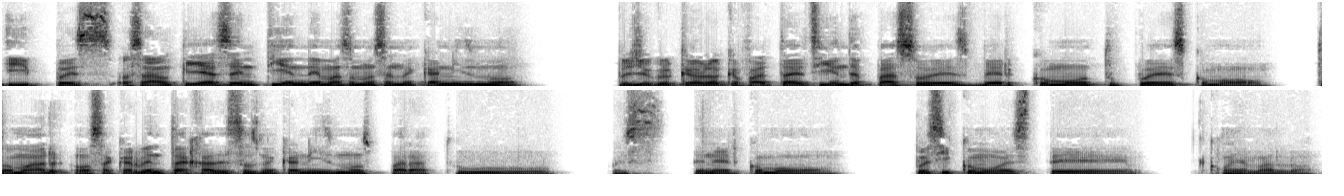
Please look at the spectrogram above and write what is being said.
Y pues, o sea, aunque ya se entiende más o menos el mecanismo, pues yo creo que lo que falta, el siguiente paso es ver cómo tú puedes como tomar o sacar ventaja de estos mecanismos para tú, pues, tener como, pues sí, como este, ¿cómo llamarlo?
